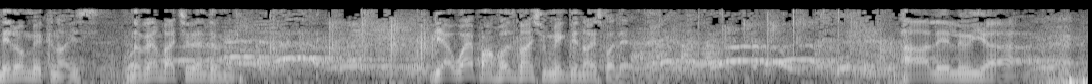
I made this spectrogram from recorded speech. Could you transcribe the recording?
They don't make noise. November children don't make Their wife and husband should make the noise for them. Hallelujah.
